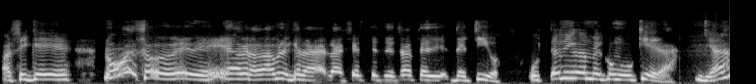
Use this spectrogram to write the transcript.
Así que, no, eso es, agradable que la, gente te trate de, tío usted dígame como quiera, ¿ya?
